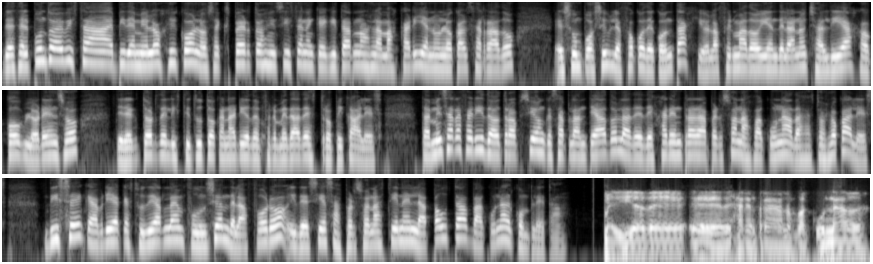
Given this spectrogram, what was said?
Desde el punto de vista epidemiológico, los expertos insisten en que quitarnos la mascarilla en un local cerrado es un posible foco de contagio. Lo ha afirmado hoy en De la Noche al Día Jacob Lorenzo, director del Instituto Canario de Enfermedades Tropicales. También se ha referido a otra opción que se ha planteado, la de dejar entrar a personas vacunadas a estos locales. Dice que habría que estudiarla en función del aforo y de si esas personas tienen la pauta vacunal completa. Medida de eh, dejar entrar a los vacunados,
